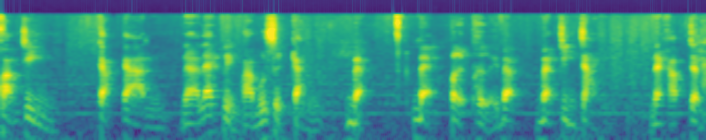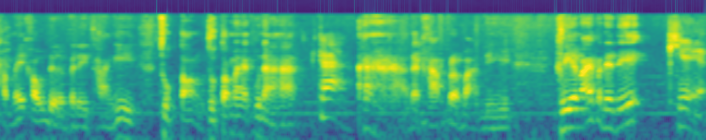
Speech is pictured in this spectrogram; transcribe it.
ความจริงกับการนะแลกเปลี่ยนความรู้สึกกันแบบแบบเปิดเผยแบบแบบจริงใจนะครับ จะทำให้เขาเดินไปในทางที่ถูกต้องถูกต้องไหมครับคุณอาฮะค่ะอ่านะครับ ประมาณนี้เคลียร์ไหมประเด็นนี้เคลียร์อะ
